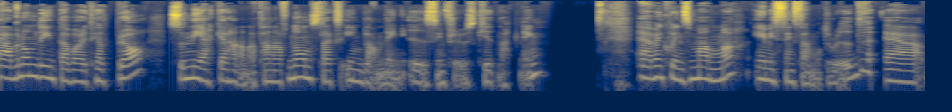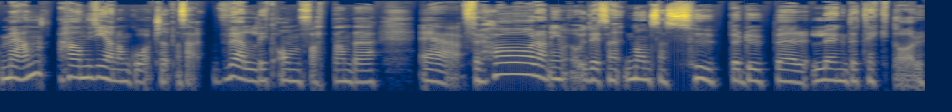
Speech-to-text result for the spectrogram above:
även om det inte har varit helt bra så nekar han att han haft någon slags inblandning i sin frus kidnappning. Även Quinns mamma är misstänksam mot Reed, eh, men han genomgår typ en så här väldigt omfattande eh, förhör, han, du vet, så någon sån här superduper lögndetektor,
